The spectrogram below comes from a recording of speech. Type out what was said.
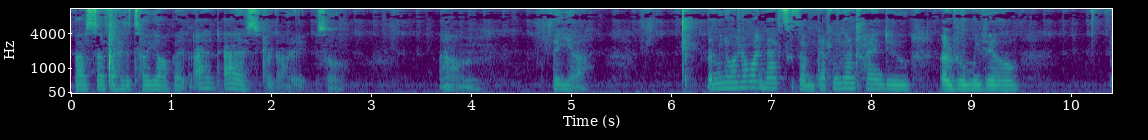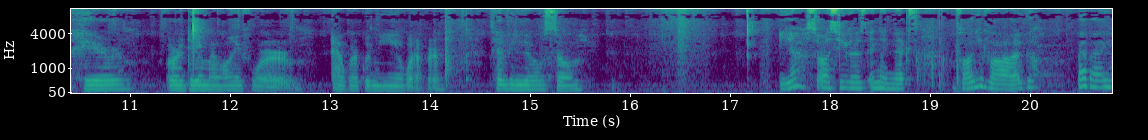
about stuff I had to tell y'all, but I, I just forgot it. So, um, but yeah. Let me know what y'all want next because I'm definitely going to try and do a room reveal, hair, or a day in my life, or at work with me, or whatever type video. So, yeah. So, I'll see you guys in the next vloggy vlog. Bye-bye.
